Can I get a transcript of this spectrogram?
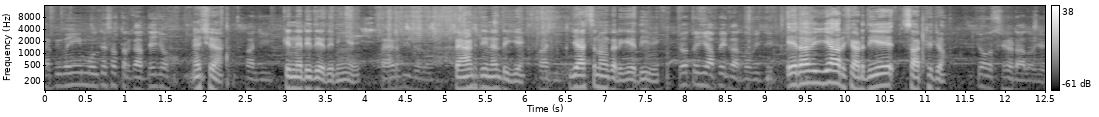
ਹੈਪੀ ਭਾਈ ਮੁੱਲ ਤੇ 70 ਕਰਦੇ ਜੋ ਅੱਛਾ। ਹਾਂਜੀ। ਕਿੰਨੇ ਦੀ ਦੇ ਦੇਣੀ ਹੈ 65 ਦੀ ਦੇ ਦਿਓ। 65 ਦੀ ਨਾ ਦਈਏ। ਹਾਂਜੀ। ਜੈਸ ਨੋ ਕਰੀਏ ਇਹਦੀ ਵੀ। ਜੋ ਤੁਸੀਂ ਆਪੇ ਕਰ ਦਿਓ ਵੀਰ ਜੀ। ਇਹਦਾ ਵੀ 1000 ਛੱਡ ਦਈਏ 60 ਚੋਂ। ਜੋ ਛਡਾ ਲਓ ਜੀ।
